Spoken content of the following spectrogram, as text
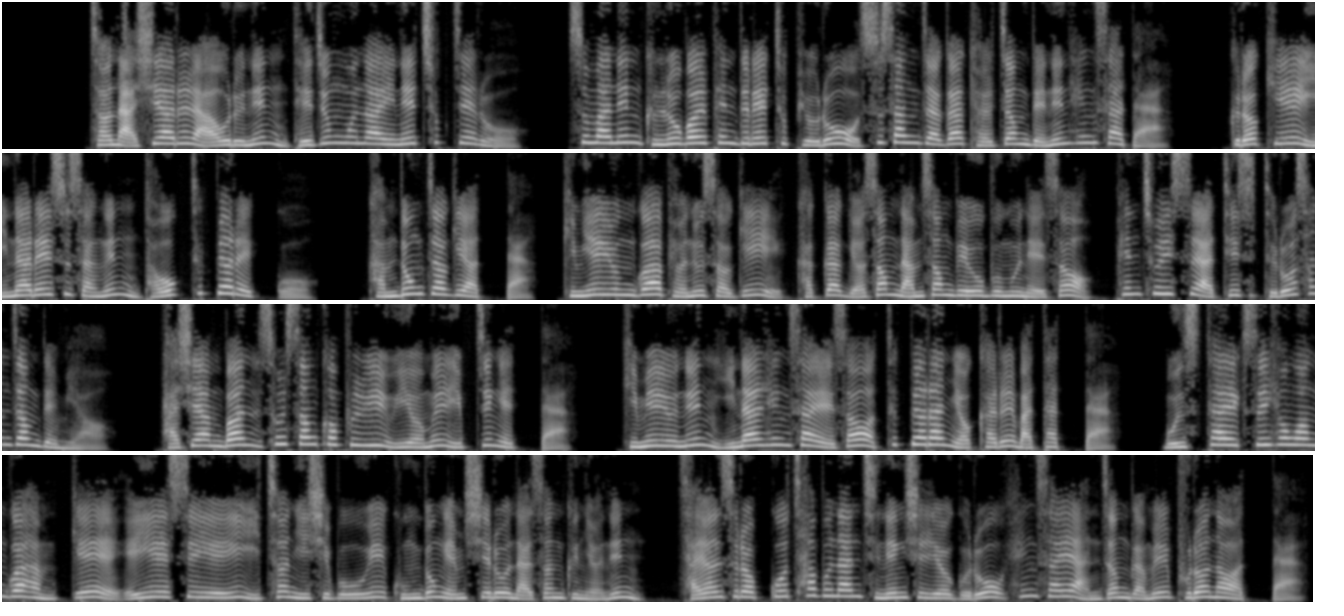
전 아시아를 아우르는 대중문화인의 축제로 수많은 글로벌 팬들의 투표로 수상자가 결정되는 행사다. 그렇기에 이날의 수상은 더욱 특별했고 감동적이었다. 김예윤과 변우석이 각각 여성 남성 배우 부문에서 팬 초이스 아티스트로 선정되며 다시 한번 솔성 커플의 위험을 입증했다. 김예윤은 이날 행사에서 특별한 역할을 맡았다. 몬스타엑스 형원과 함께 ASEA 2025의 공동 MC로 나선 그녀는 자연스럽고 차분한 진행 실력으로 행사의 안정감을 불어넣었다.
